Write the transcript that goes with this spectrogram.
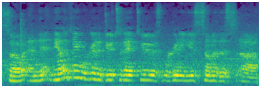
So, and the, the other thing we're going to do today too is we're going to use some of this uh,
